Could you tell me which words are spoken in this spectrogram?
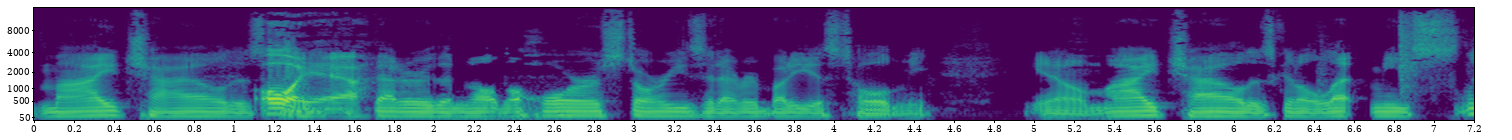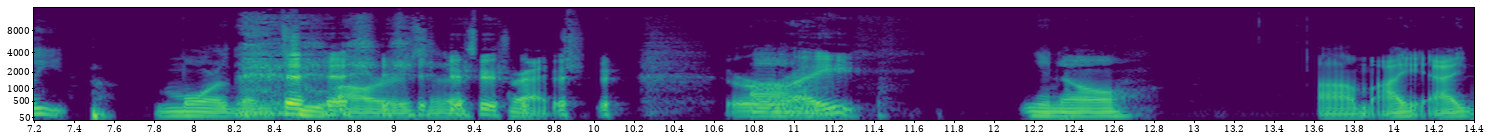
My child is Oh, going to be yeah. better than all the horror stories that everybody has told me. You know, my child is going to let me sleep more than two hours at a stretch. right? You know, um, I, I,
